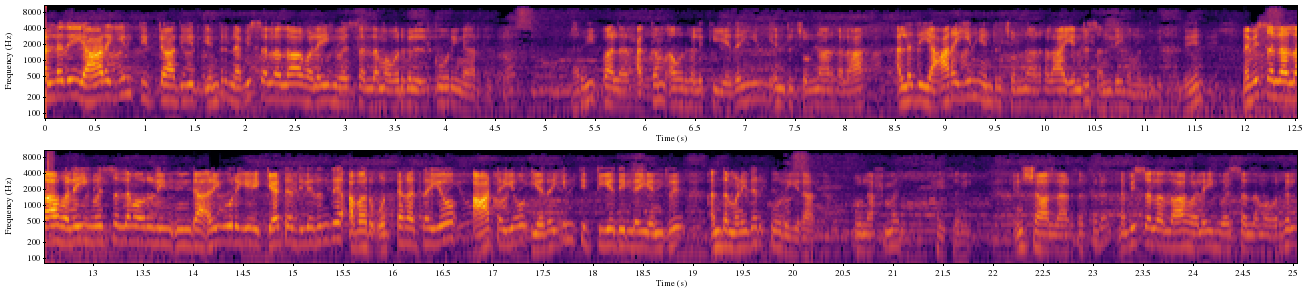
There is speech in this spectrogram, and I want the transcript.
அல்லது யாரையும் திட்டாதீர் என்று நபி ஸல்லல்லாஹு அலஹி வசல்லம் அவர்கள் கூறினார்கள். அறிவிப்பாளர் ஹக்கம் அவர்களுக்கு எதையும் என்று சொன்னார்களா அல்லது யாரையும் என்று சொன்னார்களா என்று சந்தேகம் வந்துவிட்டது. நபி ஸல்லல்லாஹு அலைஹி அவர்களின் இந்த அறிவுரையை கேட்டதிலிருந்து அவர் ஒட்டகத்தையோ ஆட்டையோ எதையும் திட்டியதில்லை என்று அந்த மனிதர் கூறுகிறார். நூல் அஹ்மத் ஹைசமி. இன்ஷா அல்லாஹ் அடுத்ததுடன் நபி ஸல்லல்லாஹு அலைஹி அவர்கள்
